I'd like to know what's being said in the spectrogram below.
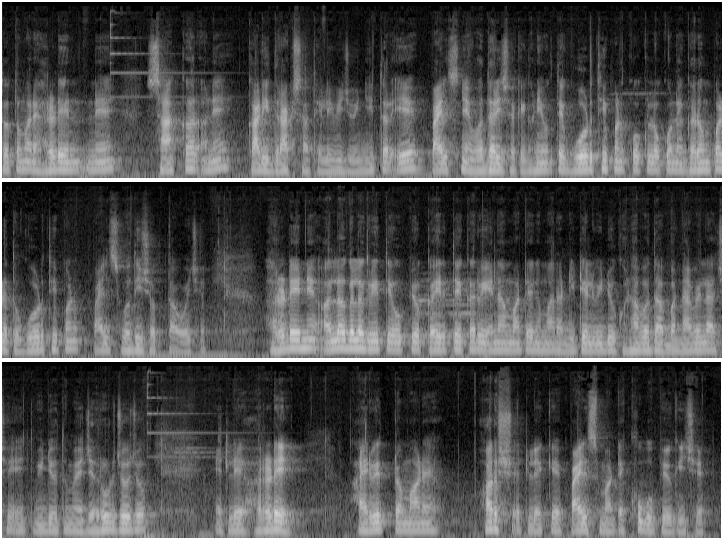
તો તમારે હરડેને સાકર અને કાળી દ્રાક્ષ સાથે લેવી જોઈએ. નહીતર એ પાઇલ્સને વધારી શકે. ઘણી વખતે ગોળથી પણ કોઈક લોકોને ગરમ પડે તો ગોળથી પણ પાઇલ્સ વધી શકતા હોય છે. હરડેને અલગ અલગ રીતે ઉપયોગ કઈ રીતે કરવી એના માટે મારા ડિટેલ વીડિયો ઘણા બધા બનાવેલા છે. એ વીડિયો તમે જરૂર જોજો. એટલે હરડે આયુર્વેદ પ્રમાણે હર્ષ એટલે કે પાઇલ્સ માટે ખૂબ ઉપયોગી છે.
